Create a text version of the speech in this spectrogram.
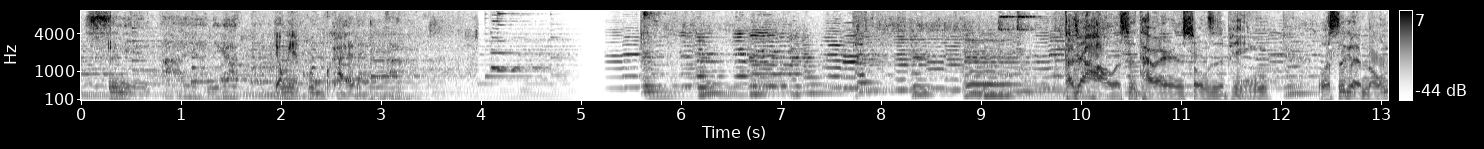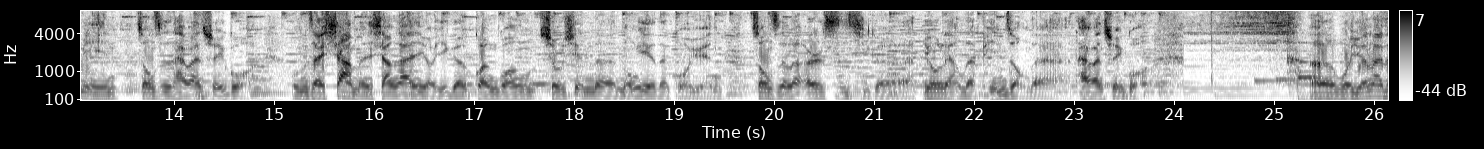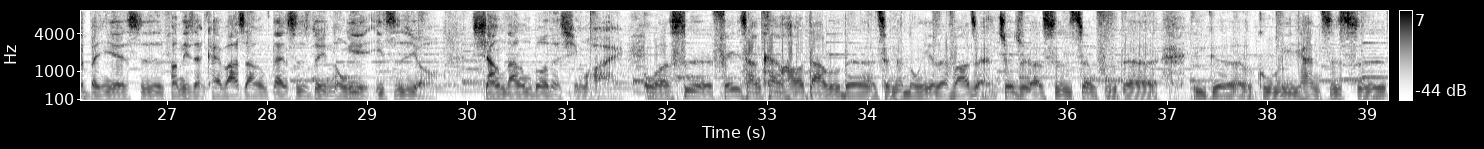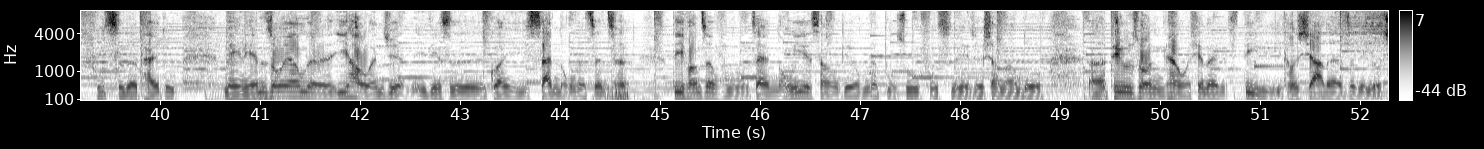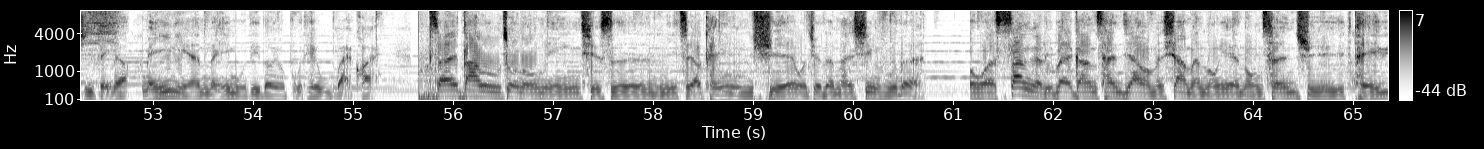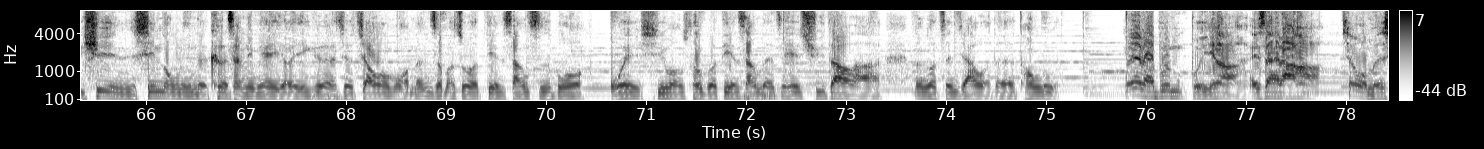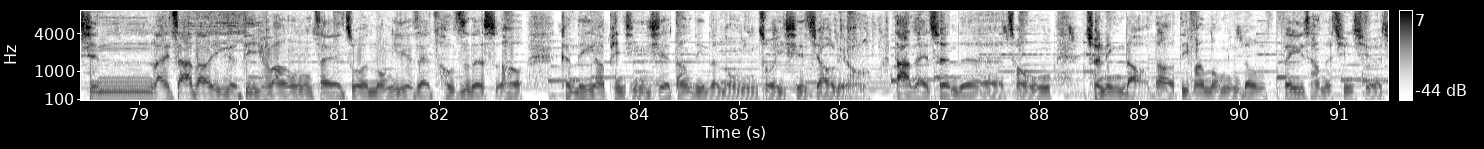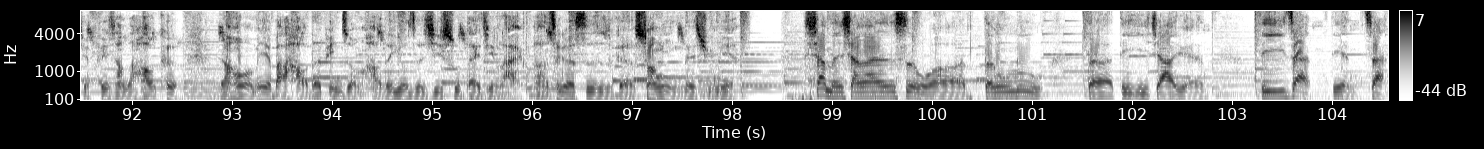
丝连。哎呀，你看，永远分不开的啊！大家好，我是台湾人宋志平。我是个农民，种植台湾水果。我们在厦门翔安有一个观光休闲的农业的果园，种植了二十几个优良的品种的台湾水果。呃，我原来的本业是房地产开发商，但是对农业一直有相当多的情怀。我是非常看好大陆的整个农业的发展，最主要是政府的一个鼓励和支持扶持的态度。每年中央的一号文件一定是关于“三农”的政策，地方政府在农业上给我们的补助扶持也就相当多。呃，譬如说，你看我现在地里头下的这个有机肥料，每一年每一亩地都有补贴五百块。在大陆做农民，其实你只要肯学，我觉得蛮幸福的。我上个礼拜刚参加我们厦门农业农村局培训新农民的课程，里面有一个就教我们怎么做电商直播。我也希望透过电商的这些渠道啦，能够增加我的通路。未来不不一样啊，A 塞啦哈。像我们新来乍到一个地方，在做农业、在投资的时候，肯定要聘请一些当地的农民做一些交流。大仔村的从村领导到地方农民都非常的亲切，而且非常的好客。然后我们也把好的品种、好的优质技术带进来啊，这个是个双赢的局面。厦门翔安是我登陆的第一家园，第一站点赞。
